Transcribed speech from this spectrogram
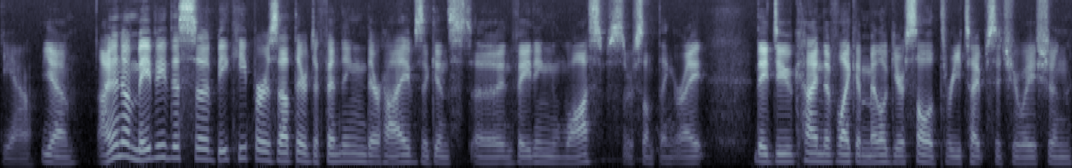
Yeah. Yeah. I don't know. Maybe this uh, beekeeper is out there defending their hives against uh, invading wasps or something, right? They do kind of like a Metal Gear Solid 3 type situation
